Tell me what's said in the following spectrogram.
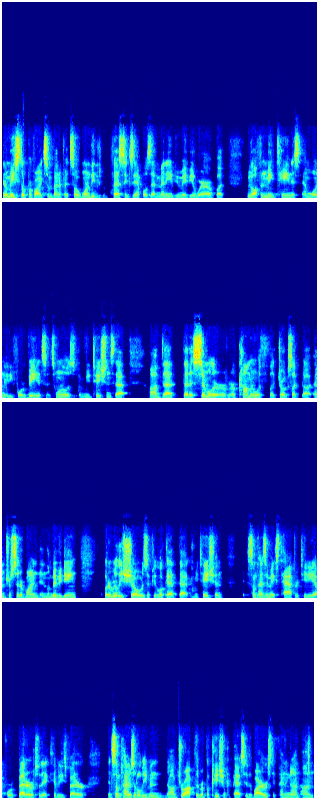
you know, may still provide some benefit. So one of the classic examples that many of you may be aware of, but we often maintain this M184V. It's it's one of those mutations that uh, that that is similar or, or, common with like drugs like uh, emtricitabine and lamivudine, but it really shows if you look at that mutation, sometimes it makes TAF or TDF work better, so the activity is better, and sometimes it'll even uh, drop the replication capacity of the virus depending on, on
